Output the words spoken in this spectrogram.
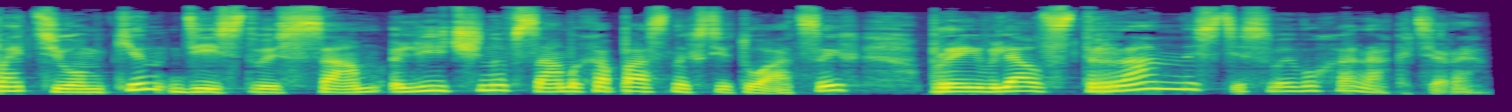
Потемкин, действуя сам лично в самых опасных ситуациях, проявлял странности своего характера.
